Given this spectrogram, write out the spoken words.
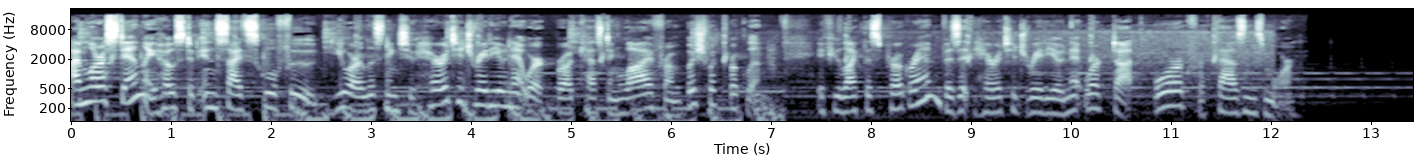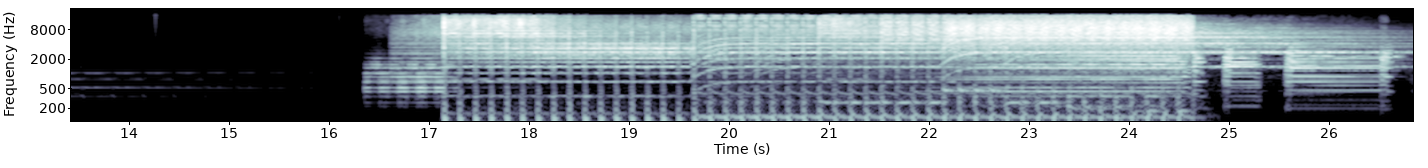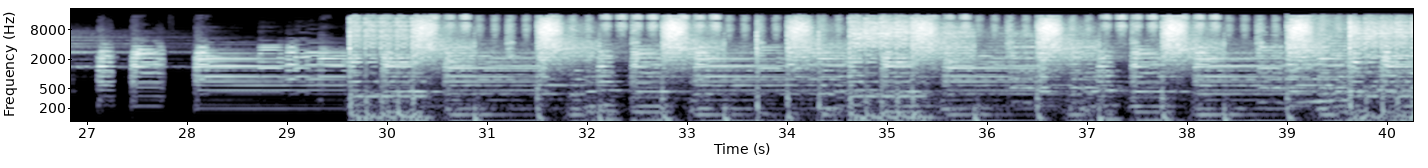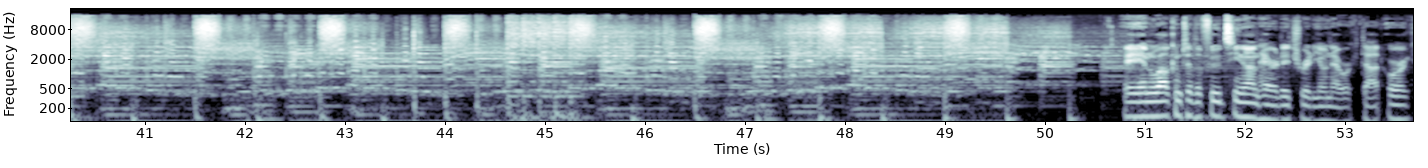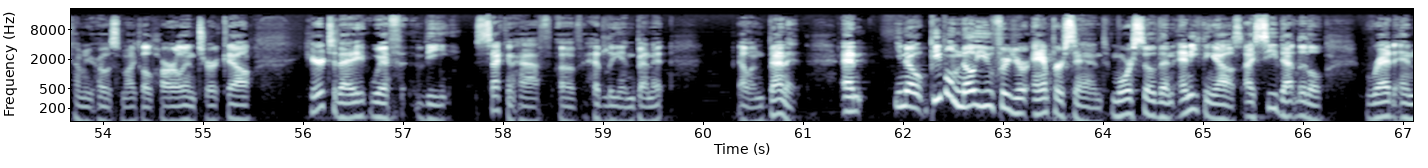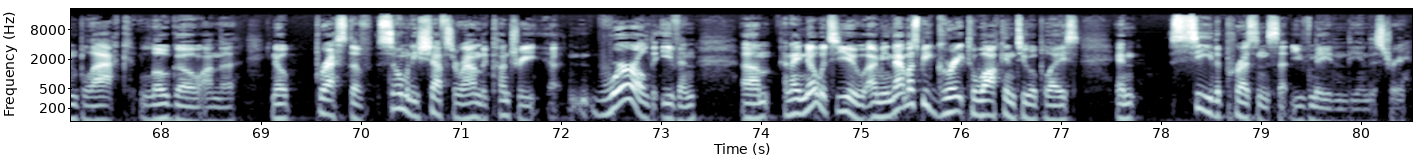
I'm Laura Stanley, host of Inside School Food. You are listening to Heritage Radio Network, broadcasting live from Bushwick, Brooklyn. If you like this program, visit heritageradionetwork.org for thousands more. Hey, and welcome to the Food Seen on heritageradionetwork.org. I'm your host, Michael Harlan Turkel, here today with the second half of Hedley and Bennett, Ellen Bennett. And, you know, people know you for your ampersand more so than anything else. I see that little red and black logo on the, you know, breast of so many chefs around the country, uh, world even. Um, and I know it's you. I mean, that must be great to walk into a place and see the presence that you've made in the industry.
